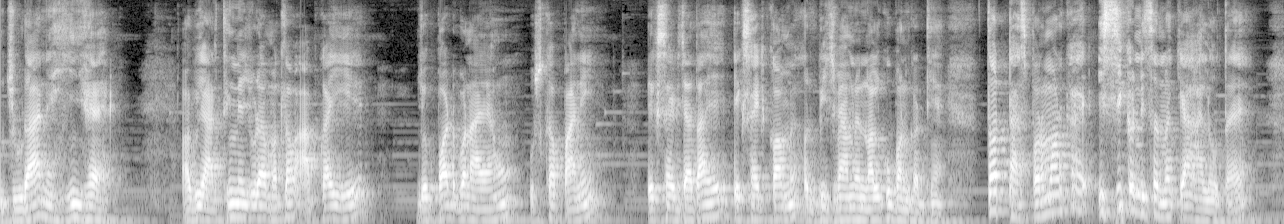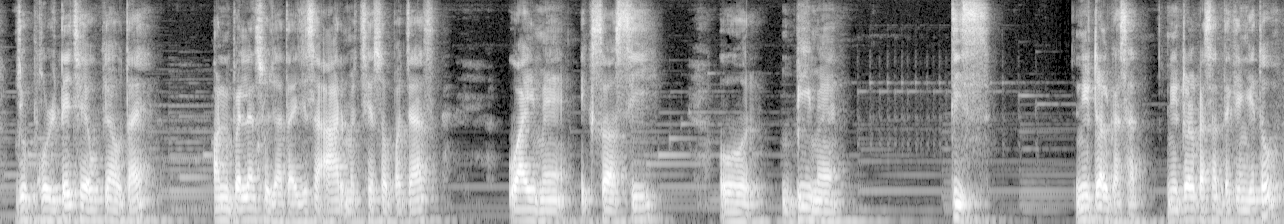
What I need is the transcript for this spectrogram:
जुड़ा नहीं है। अभी आर्थिंग नहीं जुड़ा मतलब आपका ये जो पट बनाया हूँ, उसका पानी एक साइड ज़्यादा है, एक साइड कम है और बीच में हमने नल को बंद कर दिए हैं। तो ट्रांसफार्मर का इसी कंडीशन में क्या हाल होता है? जो वोल्टेज है, वो क्या होता है? अनबैलेंस हो जाता है। जैसे आर में 650 वाई में 180 और बी में 30 न्यूट्रल का साथ। न्यूट्रल का साथ देखेंगे तो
